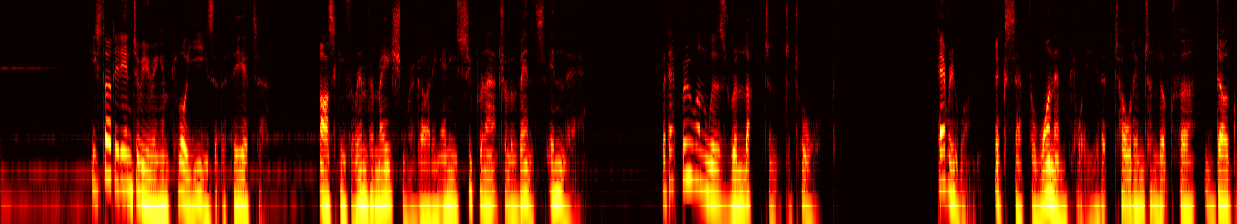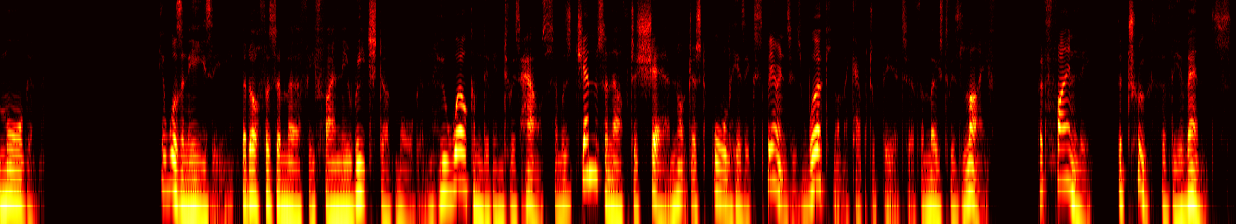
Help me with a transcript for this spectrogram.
He started interviewing employees at the theatre, asking for information regarding any supernatural events in there. But everyone was reluctant to talk. Everyone except for one employee that told him to look for Doug Morgan. It wasn't easy, but Officer Murphy finally reached Doug Morgan, who welcomed him into his house and was generous enough to share not just all his experiences working on the Capitol Theatre for most of his life, but finally the truth of the events.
